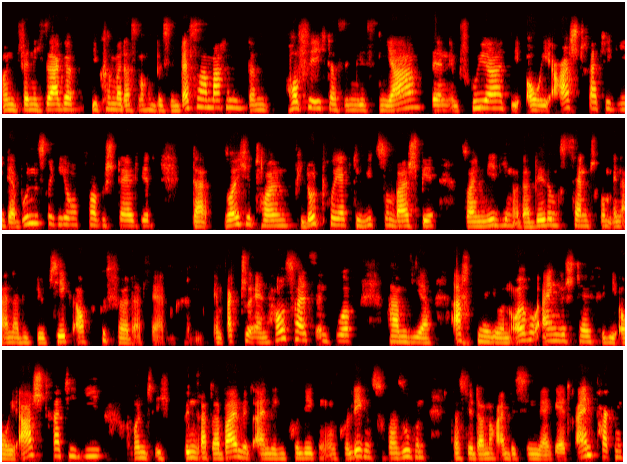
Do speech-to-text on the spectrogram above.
Und wenn ich sage, wie können wir das noch ein bisschen besser machen, dann hoffe ich, dass im nächsten Jahr, wenn im Frühjahr die OER-Strategie der Bundesregierung vorgestellt wird, da solche tollen Pilotprojekte wie zum Beispiel so ein Medien- oder Bildungszentrum in einer Bibliothek auch gefördert werden können. Im aktuellen Haushaltsentwurf haben wir acht Millionen Euro eingestellt für die OER-Strategie und ich bin gerade dabei, mit einigen Kolleginnen und Kollegen zu versuchen, dass wir da noch ein bisschen mehr Geld reinpacken,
